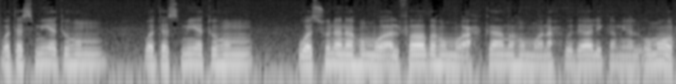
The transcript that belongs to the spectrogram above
وتسميتهم وتسميتهم وسننهم وألفاظهم وأحكامهم ونحو ذلك من الأمور.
